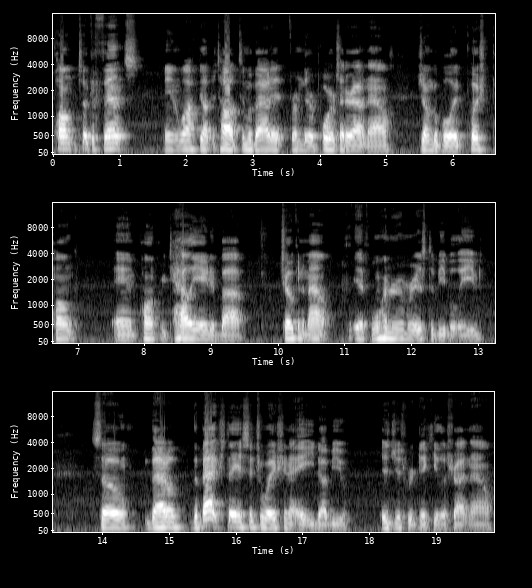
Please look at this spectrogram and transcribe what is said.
Punk took offense and walked up to talk to him about it. From the reports that are out now, Jungle Boy pushed Punk, and Punk retaliated by choking him out, if one rumor is to be believed. So that'll the backstage situation at AEW is just ridiculous right now.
